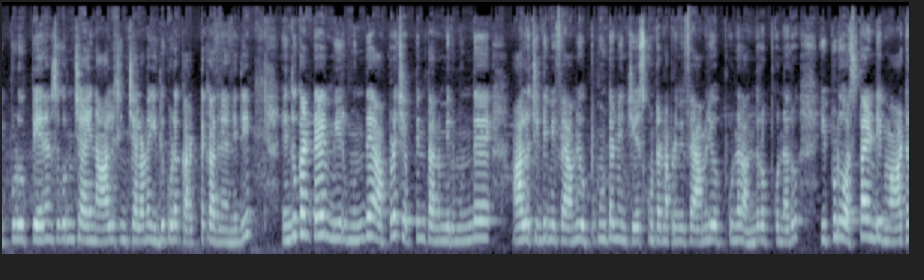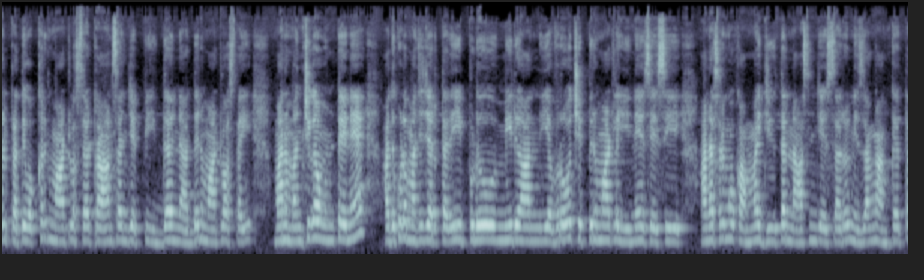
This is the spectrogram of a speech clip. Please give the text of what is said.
ఇప్పుడు పేరెంట్స్ గురించి ఆయన ఆలోచించాలనో ఇది కూడా కరెక్ట్ కాదు అనేది. ఎందుకంటే మీరు ముందే అప్పుడే చెప్పింది తను. మీరు ముందే ఆలోచించి మీ ఫ్యామిలీ ఒప్పుకుంటే నేను చేసుకుంటాను. అప్పుడు మీ ఫ్యామిలీ ఒప్పుకున్నారు అందరూ ఒప్పుకున్నారు. ఇప్పుడు వస్తాయండి మాటలు. ప్రతి ఒక్కరికి మాటలు వస్తాయి. ట్రాన్స్ అని చెప్పి ఇద్దరిని అద్దని మాటలు వస్తాయి. మనం మంచిగా ఉంటేనే అది కూడా మంచి జరుగుతుంది. ఇప్పుడు మీరు ఎవరో చెప్పిన మాటలు వినేసేసి అనవసరంగా ఒక అమ్మాయి జీవితాన్ని నాశనం చేశారు. నిజంగా అంకిత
